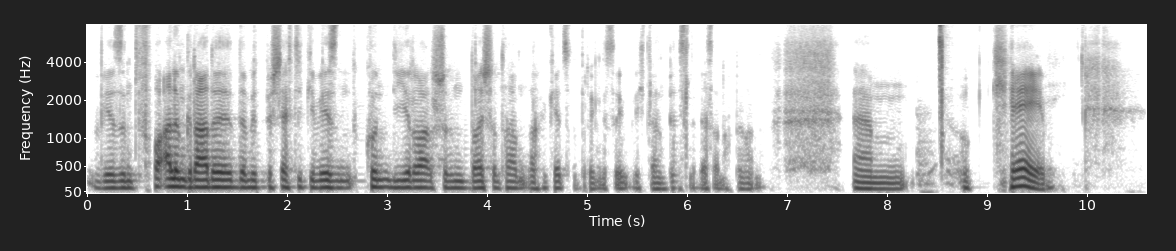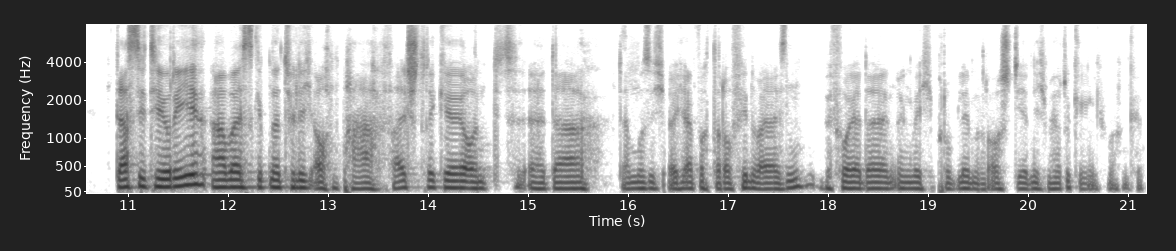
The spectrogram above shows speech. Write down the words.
wir sind vor allem gerade damit beschäftigt gewesen, Kunden, die ihre schon in Deutschland haben, nach UK zu bringen. Deswegen bin ich da ein bisschen besser noch bewandert. Ähm, okay. Das ist die Theorie, aber es gibt natürlich auch ein paar Fallstricke und äh, da da muss ich euch einfach darauf hinweisen, bevor ihr da in irgendwelche Probleme ihr nicht mehr rückgängig machen könnt.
